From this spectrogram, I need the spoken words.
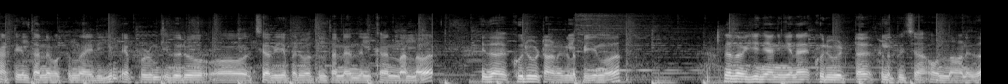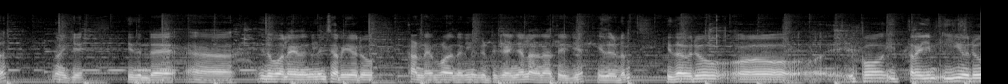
ചട്ടിയിൽ തന്നെ വെക്കുന്നതായിരിക്കും എപ്പോഴും ഇതൊരു ചെറിയ പരുവത്തിൽ തന്നെ നിൽക്കാൻ നല്ലത്. ഇത് കുരുവിട്ടാണ് കിളിപ്പിക്കുന്നത് ഇത് നോക്കി ഞാനിങ്ങനെ കുരുവിട്ട് കിളിപ്പിച്ച ഒന്നാണിത്. നോക്കി ഇതിന്റെ ഇതുപോലെ ഏതെങ്കിലും ചെറിയൊരു കണ്ടെയ്നറോ എന്തെങ്കിലും കിട്ടിക്കഴിഞ്ഞാൽ അതിനകത്തേക്ക് ഇതിടും. ഇതൊരു ഇപ്പോൾ ഇത്രയും ഈ ഒരു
